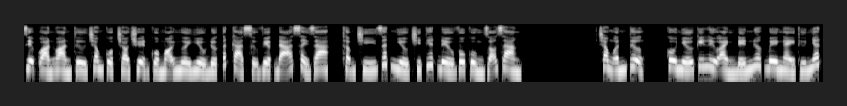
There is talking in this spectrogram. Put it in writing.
Diệp Oản Oản từ trong cuộc trò chuyện của mọi người hiểu được tất cả sự việc đã xảy ra, thậm chí rất nhiều chi tiết đều vô cùng rõ ràng. Trong ấn tượng, cô nhớ kỹ lưu ảnh đến nước B ngày thứ nhất,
